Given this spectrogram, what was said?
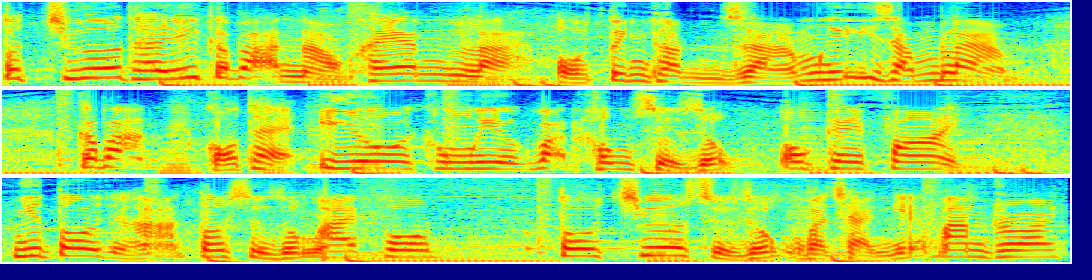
Tôi chưa thấy các bạn nào khen là ở tinh thần dám nghĩ, dám làm. Các bạn có thể yêu hay không yêu, các bạn không sử dụng. Ok, fine. Như tôi chẳng hạn, tôi sử dụng iphone. Tôi chưa sử dụng và trải nghiệm android.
